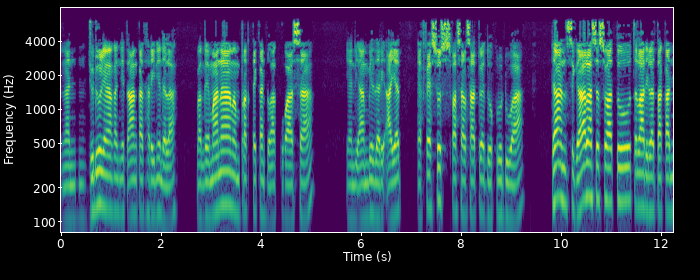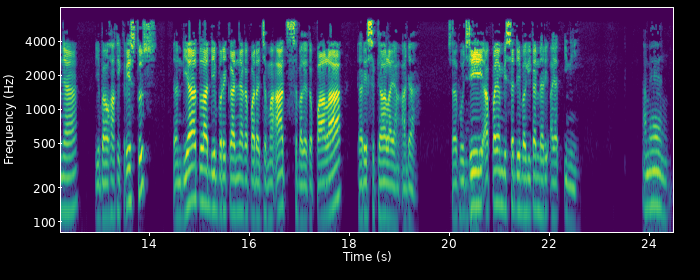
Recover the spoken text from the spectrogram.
dengan judul yang akan kita angkat hari ini adalah Bagaimana mempraktekkan doa kuasa yang diambil dari ayat Efesus pasal 1 ayat 22 dan segala sesuatu telah diletakkannya di bawah kaki Kristus dan dia telah diberikannya kepada jemaat sebagai kepala dari segala yang ada. Saya puji apa yang bisa dibagikan dari ayat ini. Amin.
